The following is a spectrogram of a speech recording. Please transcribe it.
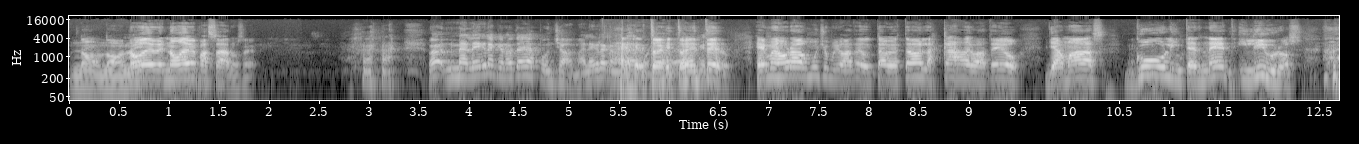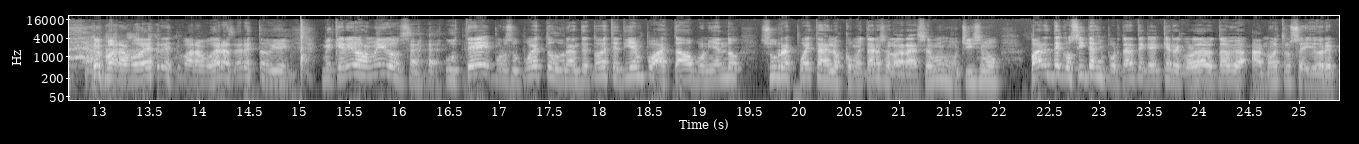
no, no, no debe, no debe pasar, o sea. Bueno, me alegra que no te hayas ponchado, me alegra que no te hayas ponchado. estoy entero. He mejorado mucho mi bateo, Octavio. He estado en las cajas de bateo llamadas Google, Internet y libros para, poder, para poder hacer esto bien. Mis queridos amigos, usted, por supuesto, durante todo este tiempo ha estado poniendo sus respuestas en los comentarios. Se lo agradecemos muchísimo. Par de cositas importantes que hay que recordar, Octavio, a nuestros seguidores.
